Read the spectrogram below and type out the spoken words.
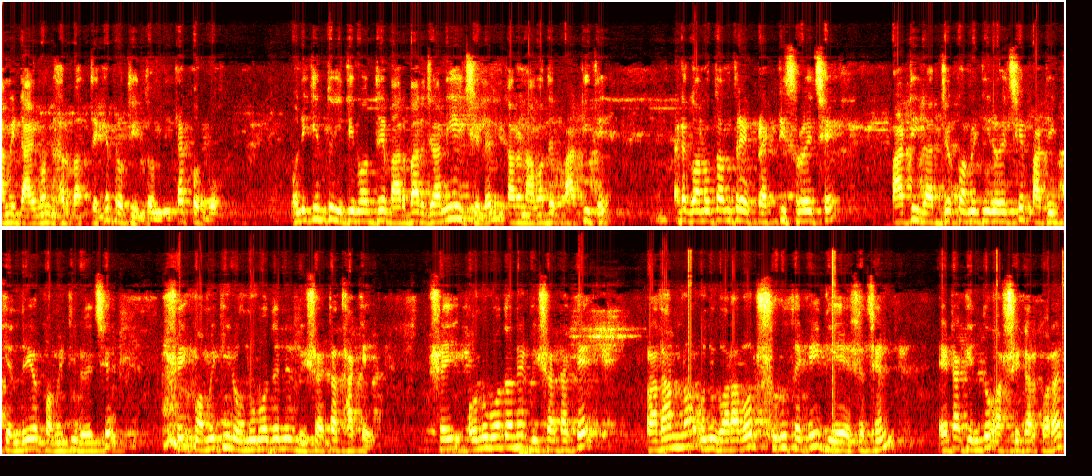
আমি ডায়মন্ড হারবার থেকে প্রতিদ্বন্দ্বিতা করব। উনি কিন্তু ইতিমধ্যে বারবার জানিয়েছিলেন, কারণ আমাদের পার্টিতে একটা গণতন্ত্রের প্র্যাকটিস রয়েছে, পার্টি রাজ্য কমিটি রয়েছে, পার্টির কেন্দ্রীয় কমিটি রয়েছে, সেই কমিটির অনুমোদনের বিষয়টা থাকে। সেই অনুমোদনের বিষয়টাকে প্রাধান্য উনি বরাবর শুরু থেকেই দিয়ে এসেছেন, এটা কিন্তু অস্বীকার করার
